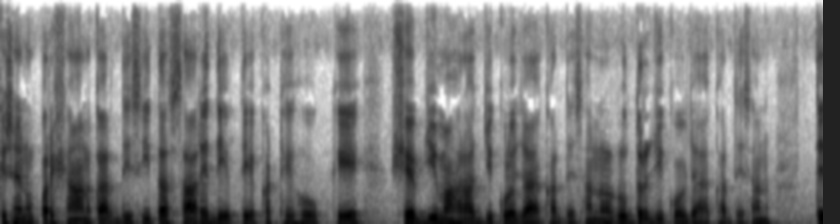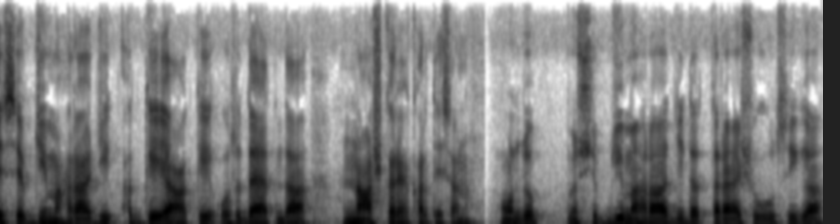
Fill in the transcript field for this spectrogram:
ਕਿਸੇ ਨੂੰ ਪਰੇਸ਼ਾਨ ਕਰਦੀ ਸੀ ਤਾਂ ਸਾਰੇ ਦੇਵਤੇ ਇਕੱਠੇ ਹੋ ਕੇ ਸ਼ਿਵ ਜੀ ਮਹਾਰਾਜ ਜੀ ਕੋਲ ਜਾਇਆ ਕਰਦੇ ਸਨ, ਰੁਦਰ ਜੀ ਕੋਲ ਜਾਇਆ ਕਰਦੇ ਸਨ ਤੇ ਸ਼ਿਵ ਜੀ ਮਹਾਰਾਜ ਜੀ ਅੱਗੇ ਆ ਕੇ ਉਸ ਦੈਤ ਦਾ ਨਾਸ਼ ਕਰਿਆ ਕਰਦੇ ਸਨ। ਹੁਣ ਜੋ ਸ਼ਿਵ ਜੀ ਮਹਾਰਾਜ ਜੀ ਦਾ ਤਰੈਸ਼ੂਲ ਸੀਗਾ,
